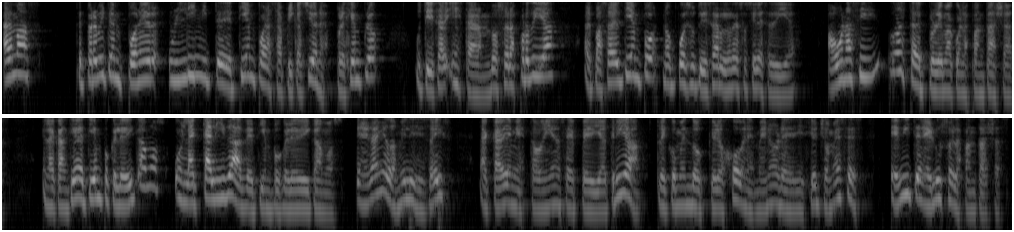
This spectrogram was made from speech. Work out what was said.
Además, te permiten poner un límite de tiempo a las aplicaciones. Por ejemplo, utilizar Instagram dos horas por día, al pasar el tiempo no puedes utilizar las redes sociales ese día. Aún así, ¿dónde está el problema con las pantallas? ¿En la cantidad de tiempo que le dedicamos o en la calidad de tiempo que le dedicamos? En el año 2016, la Academia Estadounidense de Pediatría recomendó que los jóvenes menores de 18 meses eviten el uso de las pantallas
